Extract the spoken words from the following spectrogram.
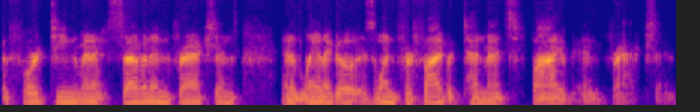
with 14 minutes, 7 infractions, and Atlanta goes 1 for 5 with 10 minutes, 5 infractions.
